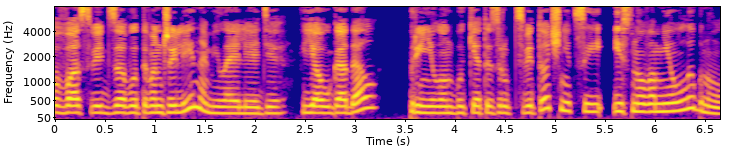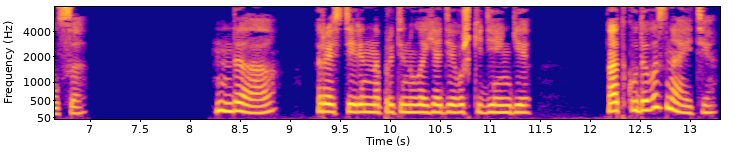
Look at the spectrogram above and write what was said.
«Вас ведь зовут Эванжелина, милая леди. Я угадал?» Принял он букет из рук цветочницы и снова мне улыбнулся. «Да», Растерянно протянула я девушке деньги. «Откуда вы знаете?»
